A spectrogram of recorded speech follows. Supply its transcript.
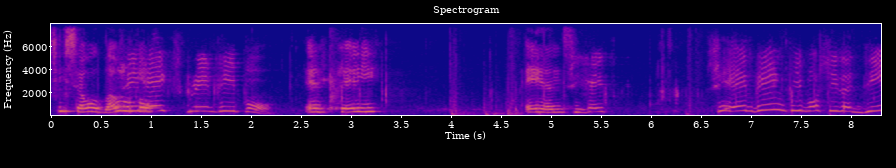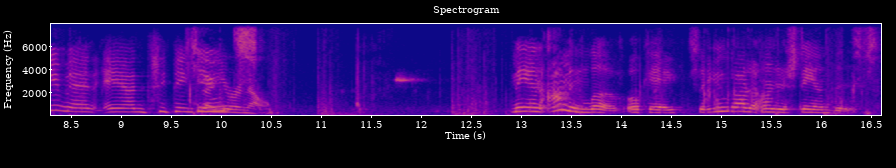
she's so lovable. She hates green people. and pretty. And She hates she hates green people. She's a demon and she thinks that you're an Cute. elf. Man, I'm in love, okay? So you gotta understand this.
